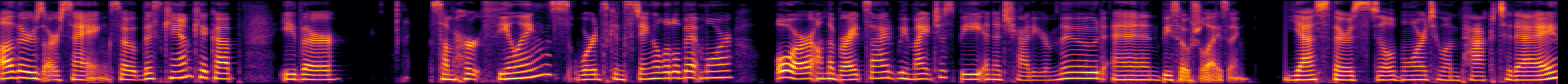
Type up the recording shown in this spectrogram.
others are saying. So this can kick up either some hurt feelings, words can sting a little bit more, or on the bright side, we might just be in a chattier mood and be socializing. Yes, there's still more to unpack today.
